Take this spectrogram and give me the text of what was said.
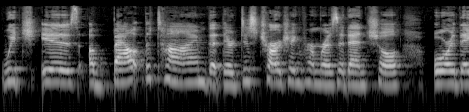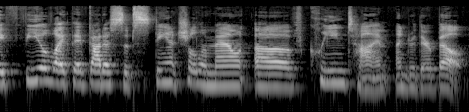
which is about the time that they're discharging from residential or they feel like they've got a substantial amount of clean time under their belt.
